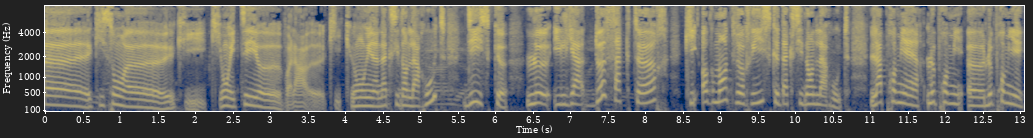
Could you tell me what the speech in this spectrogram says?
euh, qui sont euh, qui qui ont été voilà qui, qui ont eu un accident de la route disent que le il y a deux facteurs qui augmentent le risque d'accident de la route. La première, le premier, le premier,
